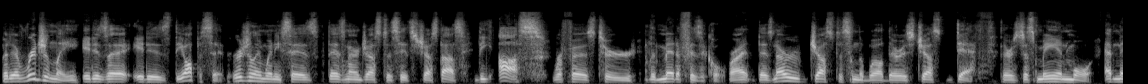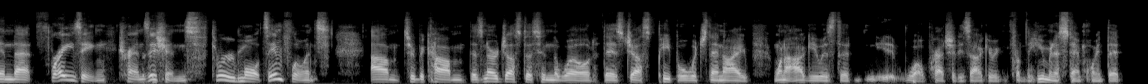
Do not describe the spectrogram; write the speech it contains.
But originally, it is a it is the opposite. Originally, when he says "There's no justice, it's just us," the "us" refers to the metaphysical. Right? There's no justice in the world. There is just death. There is just me and Mort. And then that phrasing transitions through Mort's influence um, to become there's no justice in the world, there's just people, which then I want to argue is that, well, Pratchett is arguing from the humanist standpoint that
